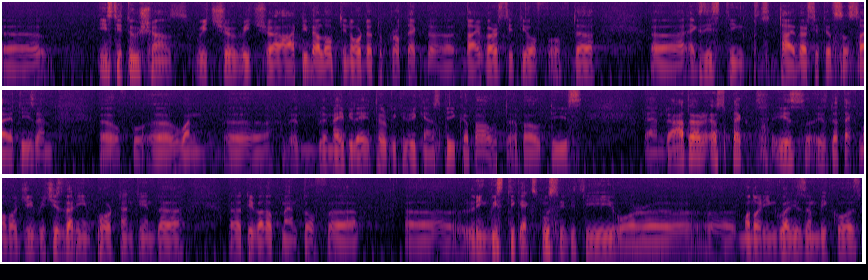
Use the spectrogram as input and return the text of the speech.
uh, institutions which, uh, which are developed in order to protect the diversity of, of the existing diversity of societies and uh, one, uh, maybe later we, we can speak about, about this. And the other aspect is, is the technology, which is very important in the uh, development of linguistic exclusivity or uh, uh, monolingualism, because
